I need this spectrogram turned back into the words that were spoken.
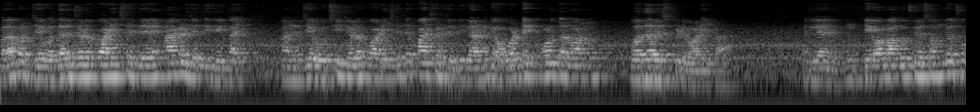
બરાબર? જે વધારે ઝડપવાળી છે તે આગળ જતી દેખાય અને જે ઓછી ઝડપવાળી છે તે પાછળ જતી, કારણ કે ઓવરટેક કોણ કરવાનું? વધારે સ્પીડ વાળી કાર એટલે હું કહેવા માંગુ છું એ સમજો છો,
